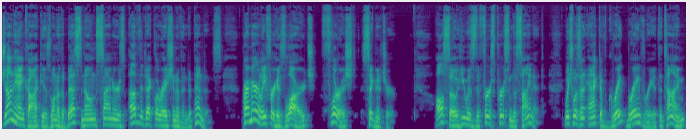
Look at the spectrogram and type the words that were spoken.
John Hancock is one of the best known signers of the Declaration of Independence, primarily for his large, flourished signature. Also, he was the first person to sign it, which was an act of great bravery at the time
